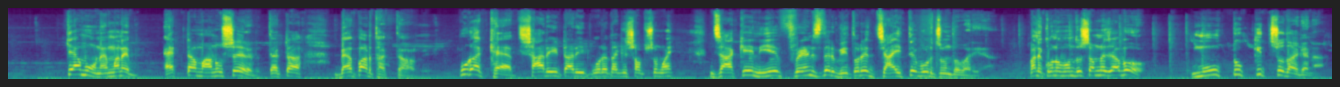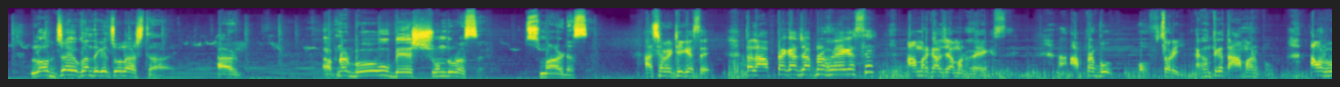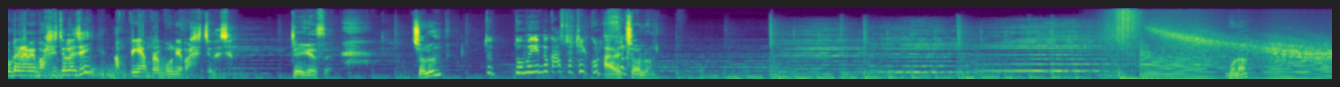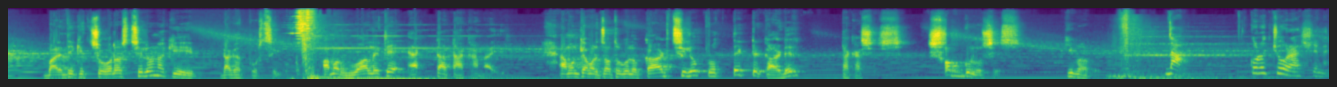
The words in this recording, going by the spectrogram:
কেমন? মানে একটা মানুষের তো একটা ব্যাপার থাকতে হবে। পুরা খ্যাত, শাড়ি টাড়ি পরে থাকি সবসময়। যাকে নিয়ে ফ্রেন্ডসদের ভিতরে যাইতে পর্যন্ত পারি না। মানে কোনো বন্ধুর সামনে যাব? মুখ টুক কিচ্ছু থাকে না। লজ্জায় ওখান থেকে চলে আসতে হয়। আর আপনার বউ বেশ সুন্দর আছে স্মার্ট আছে। আচ্ছা ভাই ঠিক আছে। তাহলে আপনার কাজ আপনার হয়ে গেছে আমার কাজ আমার হয়ে গেছে। আপনার বউ ও সরি এখন থেকে তো আমার বউ। আমার বউটা নিয়ে আমি বাসায় চলে যাই আপনি আপনার বোনের বাসায় চলে যান। ঠিক আছে। চলুন। তো তুমি কিন্তু কাজটা ঠিক আরে চলুন। মোনা বাড়িতে কি চোর আসছিল নাকি ডাকাত পড়ছিল? আমার ওয়ালেটে একটা টাকা নাই। এমনকি আমার যতগুলো কার্ড ছিল প্রত্যেকটা কার্ডের টাকা শেষ। সবগুলো শেষ। কীভাবে? না কোনো চোর আসে না।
